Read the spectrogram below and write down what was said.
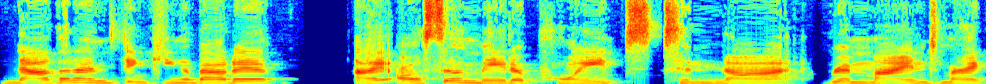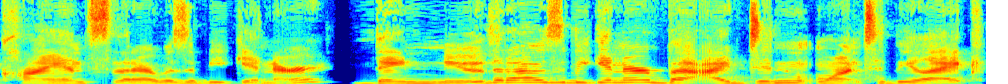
now that I'm thinking about it, I also made a point to not remind my clients that I was a beginner. They knew that I was a beginner, but I didn't want to be like,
